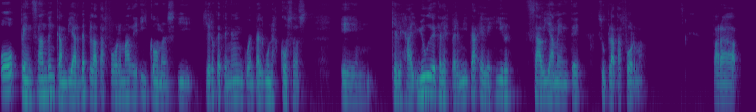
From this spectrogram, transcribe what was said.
o pensando en cambiar de plataforma de e-commerce y quiero que tengan en cuenta algunas cosas em, que les ayude, que les permita elegir sabiamente su plataforma. Para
